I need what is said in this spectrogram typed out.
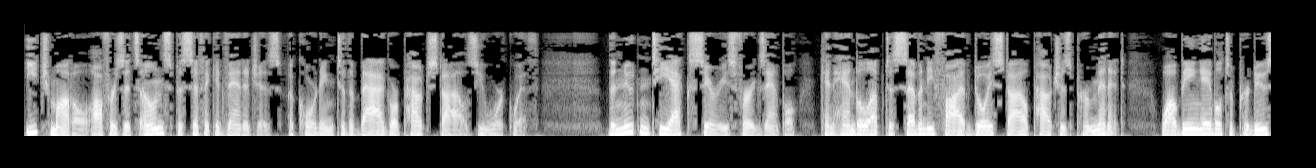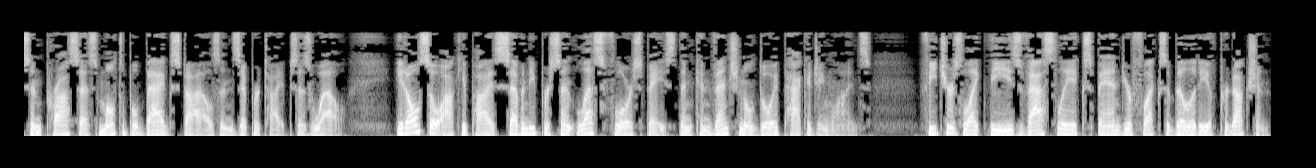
each model offers its own specific advantages according to the bag or pouch styles you work with. The Newton TX series, for example, can handle up to 75 DOI style pouches per minute while being able to produce and process multiple bag styles and zipper types as well. It also occupies 70% less floor space than conventional DOI packaging lines. Features like these vastly expand your flexibility of production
